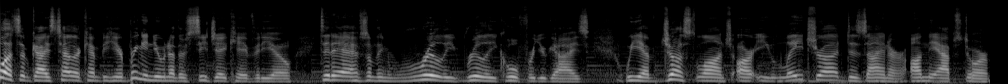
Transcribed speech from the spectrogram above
What's up guys? Tyler Kempe here, bringing you another CJK video. Today I have something really, really cool for you guys. We have just launched our Elytra Designer on the App Store,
